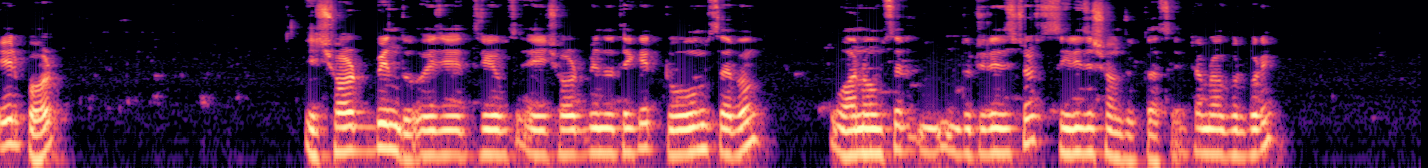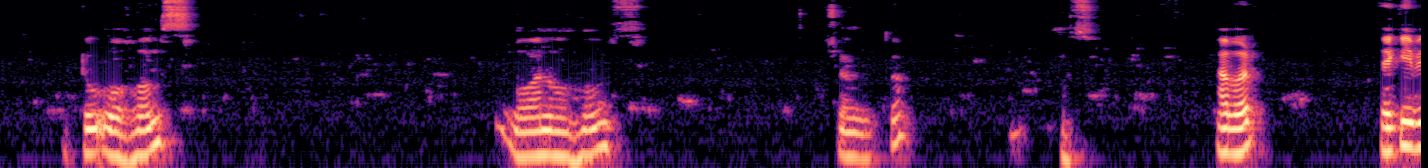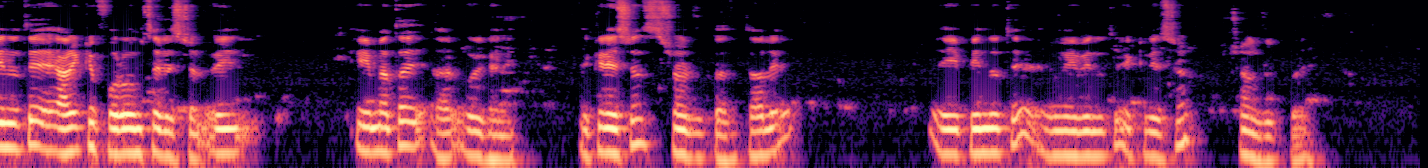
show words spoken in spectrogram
এরপর এই শর্ট বিন্দু ওই যে থ্রি ওমস এই শর্ট বিন্দু থেকে টু ওমস এবং ওয়ান ওমসের দুটি রেজিস্টার সিরিজে সংযুক্ত আছে। এটা আমরা অঙ্কন করি। টু ও হোমস ওয়ান ও হোমস সংযুক্ত আবার একই বিন্দুতে আরেকটি ফোর ওমসের রেজিস্টার এই এই মাথায় আর ওইখানে একটি রেজিস্ট্যান্স সংযুক্ত আছে। তাহলে এই বিন্দুতে এবং এই বিন্দুতে একটি রেজিস্ট্যান্স সংযোগ করে।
